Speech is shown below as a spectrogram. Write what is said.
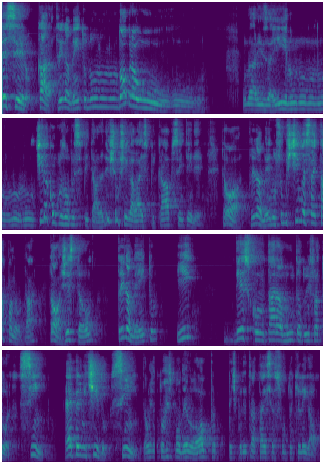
Terceiro, cara, treinamento não, não, não dobra o, o, o, nariz aí, não, não, tira a conclusão precipitada. Deixa eu chegar lá e explicar para você entender. Então, ó, treinamento, não subestima essa etapa não, tá? Então, ó, gestão, treinamento e descontar a multa do infrator. Sim, é permitido? Sim. Então já estou respondendo logo para a gente poder tratar esse assunto aqui legal.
